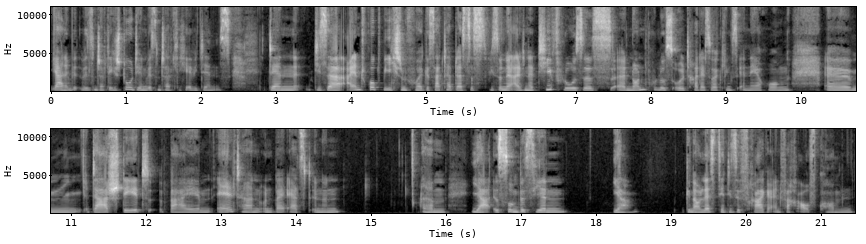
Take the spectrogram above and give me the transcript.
ja, eine wissenschaftliche Studie, eine wissenschaftliche Evidenz? Denn dieser Eindruck, wie ich schon vorher gesagt habe, dass das wie so eine alternativloses äh, Nonplusultra der Säuglingsernährung ähm, dasteht bei Eltern und bei ÄrztInnen, ähm, ja, ist so ein bisschen, ja, genau, lässt ja diese Frage einfach aufkommen.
